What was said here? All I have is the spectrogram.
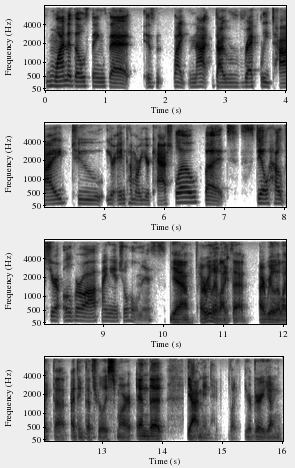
one of those things that is like not directly tied to your income or your cash flow, but still helps your overall financial wholeness. Yeah, I really like that. I really like that. I think that's really smart. And that, yeah, I mean, like you're very young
